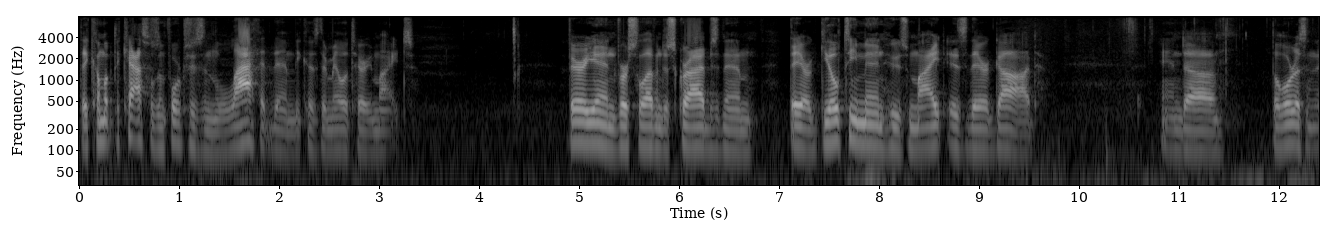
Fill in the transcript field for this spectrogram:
They come up to castles and fortresses and laugh at them because their military might. Very end, verse 11 describes them. They are guilty men whose might is their God. And uh, the Lord doesn't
